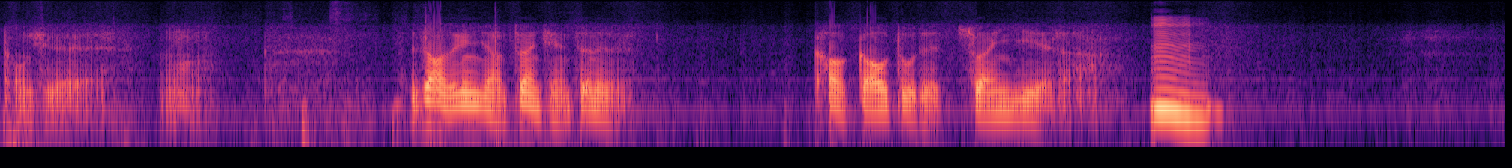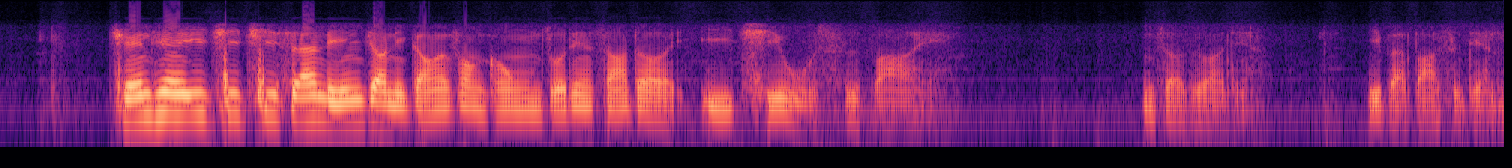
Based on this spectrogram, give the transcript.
同学，嗯，张老师跟你讲，赚钱真的靠高度的专业了。嗯，前天一七七三零叫你赶快放空，昨天杀到一七五四八，哎，你知道多少点？一百八十点呢。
